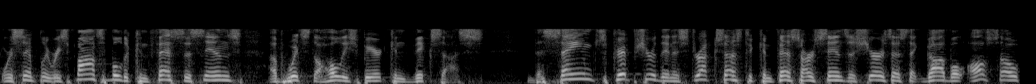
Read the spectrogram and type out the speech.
We're simply responsible to confess the sins of which the Holy Spirit convicts us. The same scripture that instructs us to confess our sins assures us that God will also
